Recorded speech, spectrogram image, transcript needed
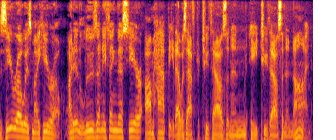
zero is my hero. I didn't lose anything this year. I'm happy. That was after 2008, 2009.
